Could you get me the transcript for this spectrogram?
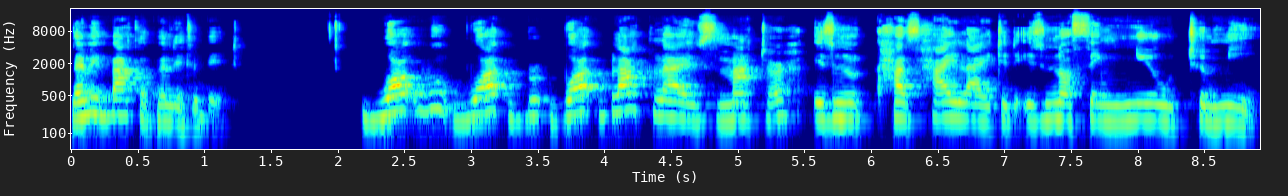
let me back up a little bit. What what what black lives matter is has highlighted is nothing new to me.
